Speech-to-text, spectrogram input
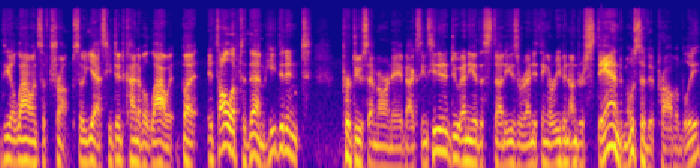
the allowance of Trump? So, yes, he did kind of allow it, but it's all up to them. He didn't produce mRNA vaccines. He didn't do any of the studies or anything or even understand most of it, probably.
